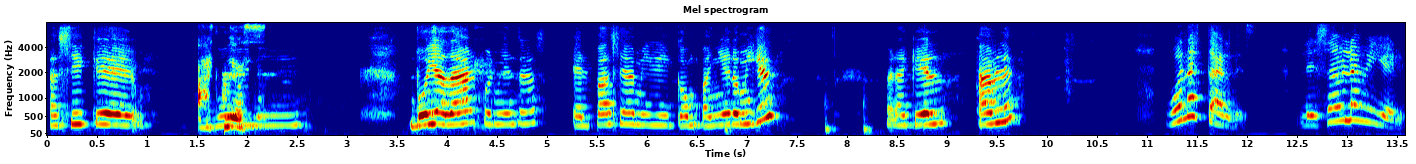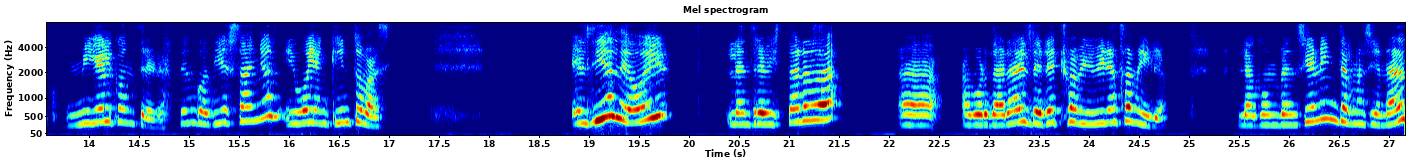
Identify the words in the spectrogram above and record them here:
Así que Así voy, es. voy a dar por mientras el pase a mi compañero Miguel para que él hable. Buenas tardes, les habla Miguel, Miguel Contreras. Tengo 10 años y voy en quinto básico. El día de hoy, la entrevistada ah, abordará el derecho a vivir en familia. La Convención Internacional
